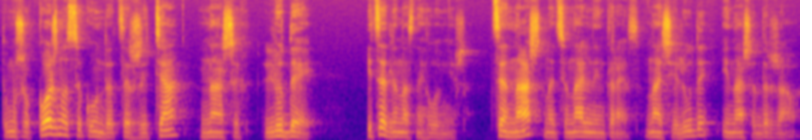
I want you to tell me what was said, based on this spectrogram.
тому що кожна секунда це життя наших людей. І це для нас найголовніше. Це наш національний інтерес, наші люди і наша держава.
